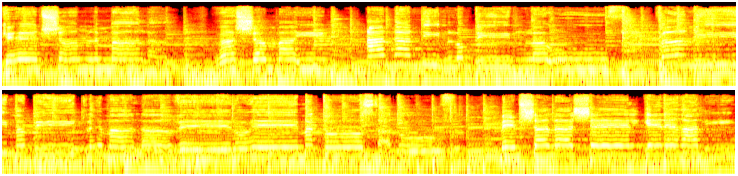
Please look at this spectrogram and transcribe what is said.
כן, שם למעלה, והשמיים עננים לומדים לעוף, ואני מביט למעלה ורואה ממשלה של גנרלים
